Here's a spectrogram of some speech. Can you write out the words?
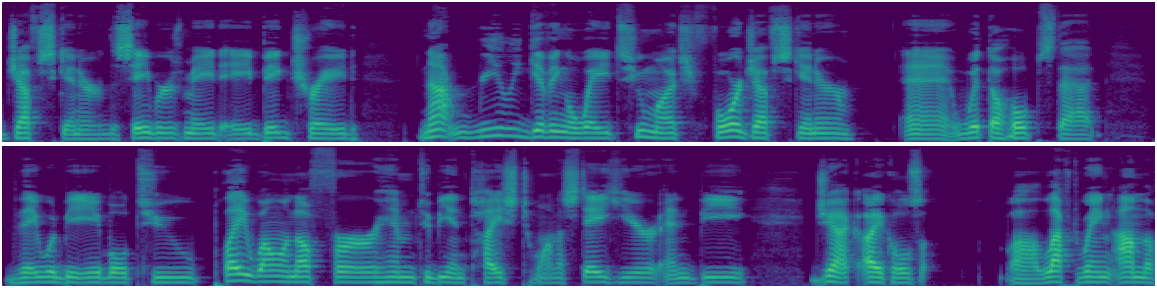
Jeff Skinner. The Sabres made a big trade, not really giving away too much for Jeff Skinner, and with the hopes that they would be able to play well enough for him to be enticed to want to stay here and be Jack Eichel's uh, left wing on the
